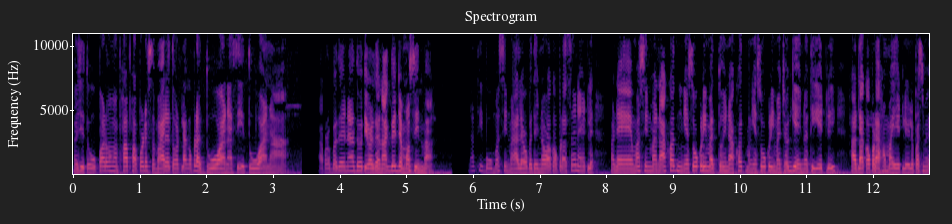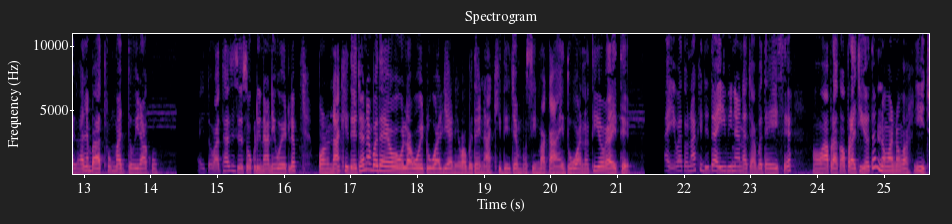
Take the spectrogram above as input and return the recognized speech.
હજી તો ઉપાડવામાં ફાફા પડે છે. મારે તો આટલા કપડાં ધોવાના છે, ધોવાના. આપણે બધા ના ધોતી અડધા નાખી દેજે મશીનમાં. નથી, બહુ મશીનમાં હાલે બધા નવા કપડાં છે ને એટલે. અને મશીનમાં નાખો ને સોકડીમાં ધોઈ નાખો ને સોકડીમાં જગ્યાએ નથી એટલી. આટલા કપડાં હમાય એટલે એટલે પછી હાલે બાથરૂમમાં જ ધોઈ નાખું. એ તો વાત સાચી છે, સોકડી નાની હોય એટલે. પણ નાખી દેજે ને બધા એવા ઓલા હોય ટુવાલિયા ને એવા બધા નાખી દેજે મશીનમાં. કાંઈ ધોવા નથી હવે આઈથે હા, એવા તો નાખી દીધા એ વિનાના જ બધા એ છે. આપણા કપડાં જે હતા નવા નવા એ જ.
